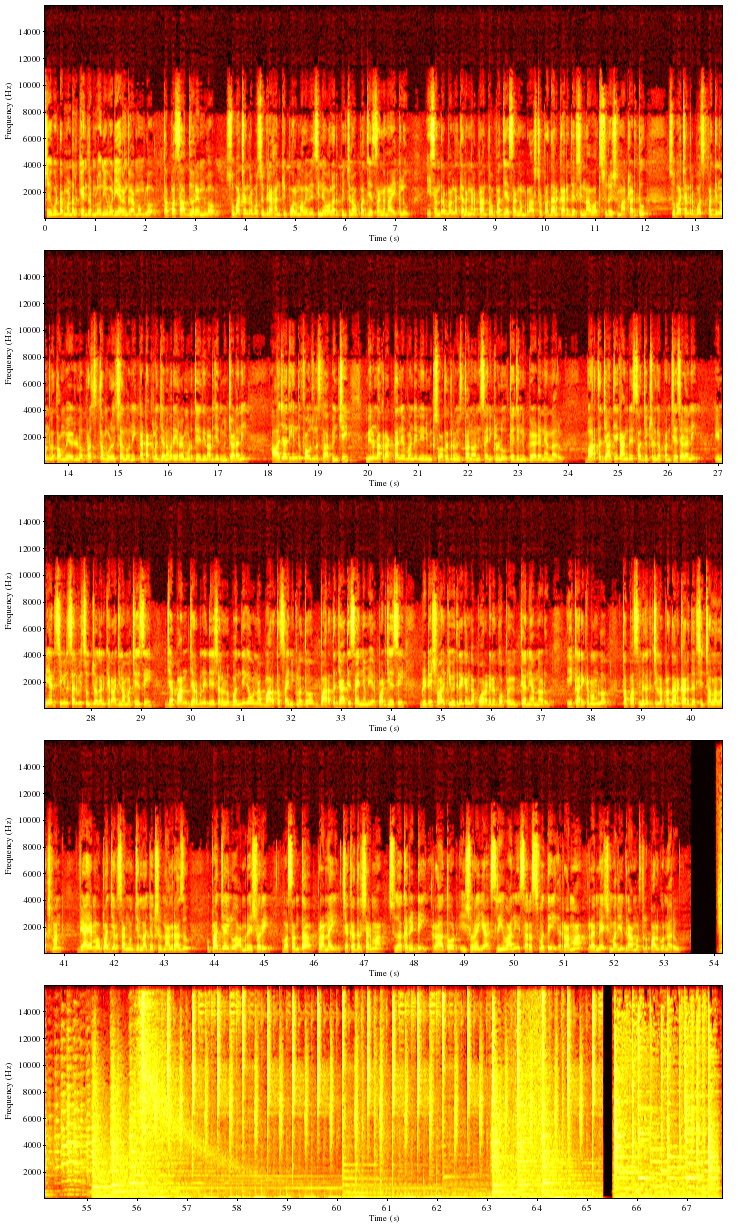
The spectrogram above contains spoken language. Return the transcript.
చేగుంట మండల కేంద్రంలోని వడియారం గ్రామంలో తపస్ ఆధ్వర్యంలో సుభాష్ చంద్రబోస్ విగ్రహానికి పూలమాల వేసి నివాళులర్పించిన ఉపాధ్యాయ సంఘ నాయకులు. ఈ సందర్భంగా తెలంగాణ ప్రాంత ఉపాధ్యాయ సంఘం రాష్ట్ర ప్రధాన కార్యదర్శి నావాత్ సురేష్ మాట్లాడుతూ సుభాష్ చంద్రబోస్ పద్దెనిమిది వందల తొంభై ఏడులో ప్రస్తుతం ఒడిశాలోని కటక్లో జనవరి ఇరవై మూడు తేదీ నాడు జన్మించాడని ఆజాద్ హింద్ ఫౌజ్ను స్థాపించి మీరు నాకు రక్తాన్ని ఇవ్వండి నేను మీకు స్వాతంత్రం ఇస్తాను అని సైనికుల్లో ఉత్తేజం నింపాడని అన్నారు. భారత జాతీయ కాంగ్రెస్ అధ్యక్షుడిగా పనిచేశాడని ఇండియన్ సివిల్ సర్వీస్ ఉద్యోగానికి రాజీనామా చేసి జపాన్ జర్మనీ దేశాలలో బందీగా ఉన్న భారత సైనికులతో భారత జాతీయ సైన్యం ఏర్పాటు చేసి బ్రిటిష్ వారికి వ్యతిరేకంగా పోరాడిన గొప్ప వ్యక్తి అని అన్నాడు. ఈ కార్యక్రమంలో తపస్ మెదక్ జిల్లా ప్రధాన కార్యదర్శి చల్లా లక్ష్మణ్ వ్యాయామ ఉపాధ్యాయుల సంఘం జిల్లా అధ్యక్షుడు నాగరాజు ఉపాధ్యాయులు అమరేశ్వరి వసంత ప్రణయ్ చక్రధర్ శర్మ సుధాకర్ రెడ్డి రాథోడ్ ఈశ్వరయ్య శ్రీవాణి సరస్వతి రమ రమేష్ మరియు గ్రామస్తులు పాల్గొన్నారు.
